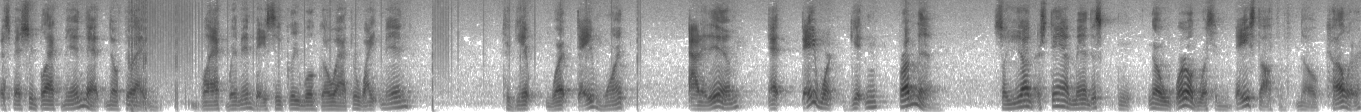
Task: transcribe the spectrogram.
especially black men that don't feel that black women basically will go after white men to get what they want out of them that they weren't getting from them. So you understand, man, this no world wasn't based off of no color.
